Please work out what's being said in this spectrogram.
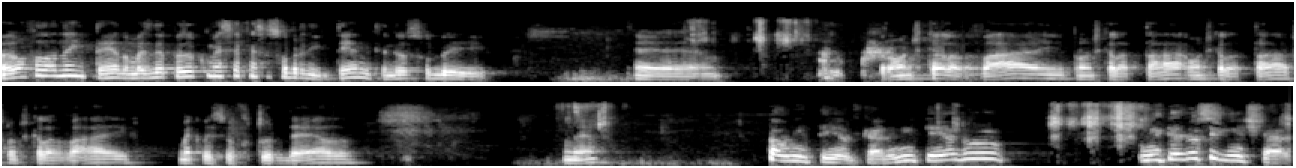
Mas vamos falar da Nintendo, mas depois eu comecei a pensar sobre a Nintendo, entendeu? Sobre é, para onde que ela vai, para onde que ela tá, onde que ela tá, para onde que ela vai, como é que vai ser o futuro dela, né? Então, Nintendo, cara, Nintendo Nintendo é o seguinte, cara.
